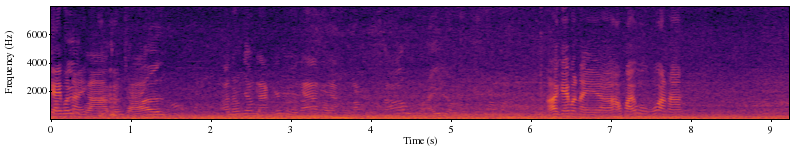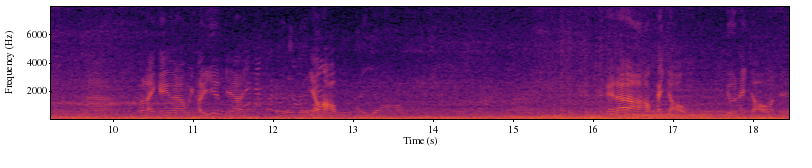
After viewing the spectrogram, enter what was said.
Mấy cây bên này. là con sợ anh không dám lặt với người ta mà lặt năm sáu bảy rồi à. À, cây bên này à, không phải của, của anh ha à, chỗ này cây uh, nguyên thủy anh chị ơi. Giáo hộp. cây đó không thấy chỗ chưa thấy chỗ anh chị?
